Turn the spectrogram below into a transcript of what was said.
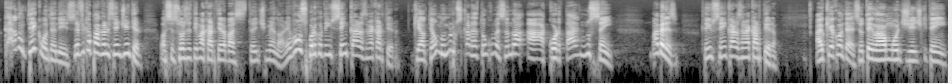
O cara não tem como atender isso. Você fica pagando isso o dia inteiro. O assessor você tem uma carteira bastante menor. Aí vamos supor que eu tenho 100 caras na minha carteira, que é até um número que os caras já estão começando a, a- a cortar no 100. Mas beleza, tenho 100 caras na minha carteira. Aí o que acontece? Eu tenho lá um monte de gente que tem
